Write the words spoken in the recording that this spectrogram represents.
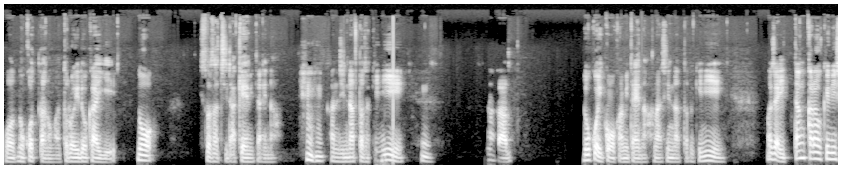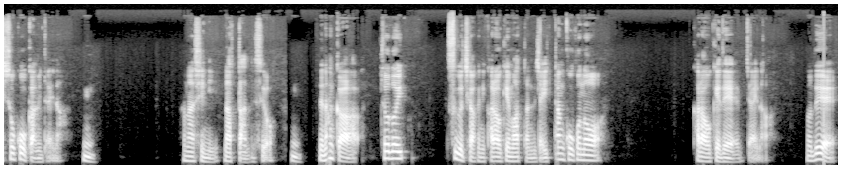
こう残ったのがドロイド会議の人たちだけみたいな感じになった時に、うん。なんか、どこ行こうかみたいな話になった時に、まあ、じゃあ一旦カラオケにしとこうかみたいなうん。話になったんですよ。うん。で、なんか、ちょうどいすぐ近くにカラオケもあったんで、じゃあ一旦ここのカラオケで、みたいなので、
